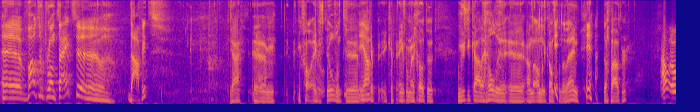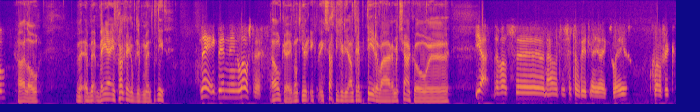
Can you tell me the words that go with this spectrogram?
Eh, Wouter Plantijd, eh, David. Ja, ehm, ik val even stil, want eh, Ja. ik, heb, ik heb een van mijn grote muzikale helden eh, aan de andere kant van de lijn. Dag Wouter. Hallo. Hallo. Ben jij in Frankrijk op dit moment, of niet? Nee, ik ben in Loosdrecht. Oké, want jullie, ik, ik zag dat jullie aan het repeteren waren met Chaco. eh, Ja, dat was, eh, nou wat is het alweer twee weken geleden, geloof ik.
